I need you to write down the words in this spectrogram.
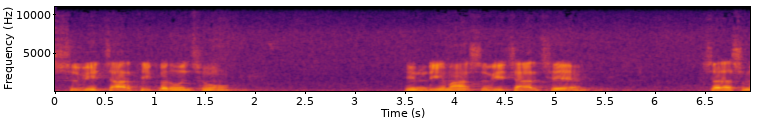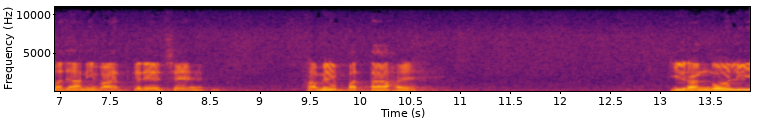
સુવિચારથી કરું છું હિન્દીમાં સુવિચાર છે સરસ મજાની વાત કરે છે હમે પતા હૈ कि रंगोली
